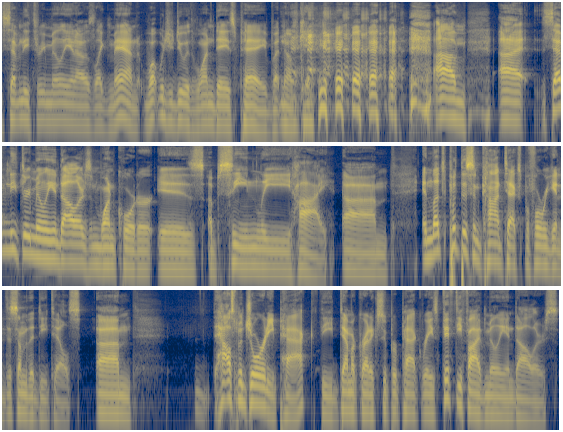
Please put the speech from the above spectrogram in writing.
seventy three million. I was like, man, what would you do with one day's pay? But no, I'm kidding. um, uh, seventy three million dollars in one quarter is obscenely high. Um, and let's put this in context before we get into some of the details. Um, House Majority PAC, the Democratic Super PAC, raised fifty-five million dollars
